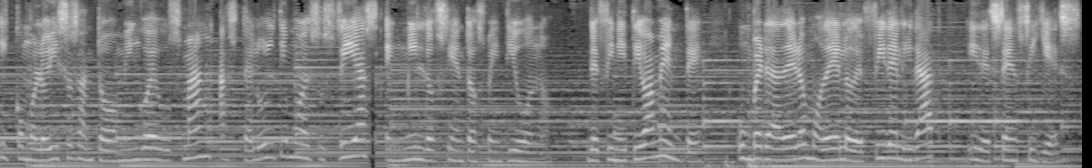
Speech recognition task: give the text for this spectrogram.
y como lo hizo Santo Domingo de Guzmán hasta el último de sus días en 1221. Definitivamente, un verdadero modelo de fidelidad y de sencillez.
